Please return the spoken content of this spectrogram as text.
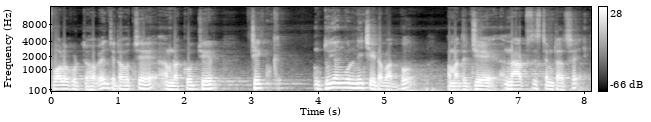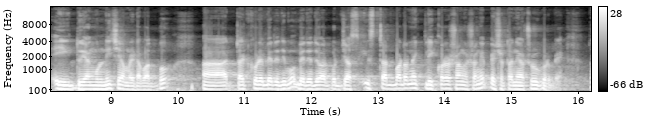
ফলো করতে হবে, যেটা হচ্ছে আমরা কবজির ঠিক দুই আঙ্গুল নিচে এটা বাঁধবো। আমাদের যে নার্ভ সিস্টেমটা আছে, এই দুই আঙ্গুল নিচে আমরা এটা বাঁধবো। টাইট করে বেঁধে দিব। বেঁধে দেওয়ার পর জাস্ট স্টার্ট বাটনে ক্লিক করার সঙ্গে সঙ্গে প্রেশারটা নেওয়া শুরু করবে। তো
